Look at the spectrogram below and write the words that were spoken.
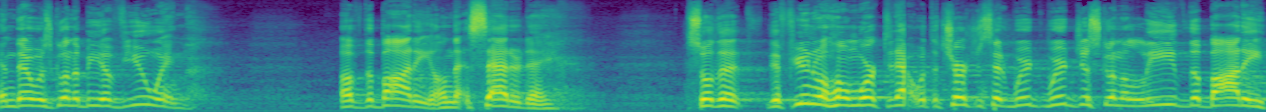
and there was going to be a viewing of the body on that Saturday. So that the funeral home worked it out with the church and said, We're, we're just going to leave the body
